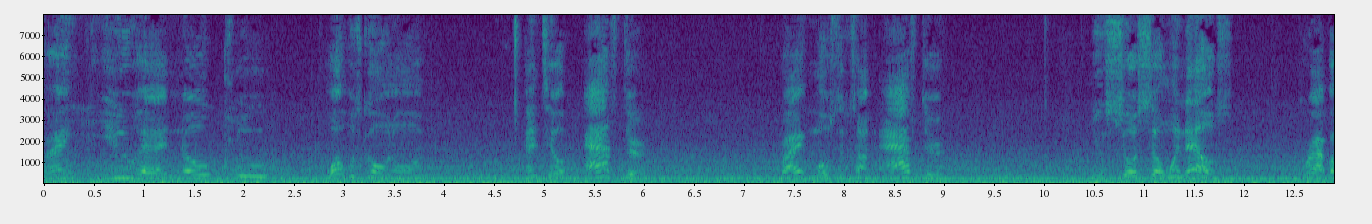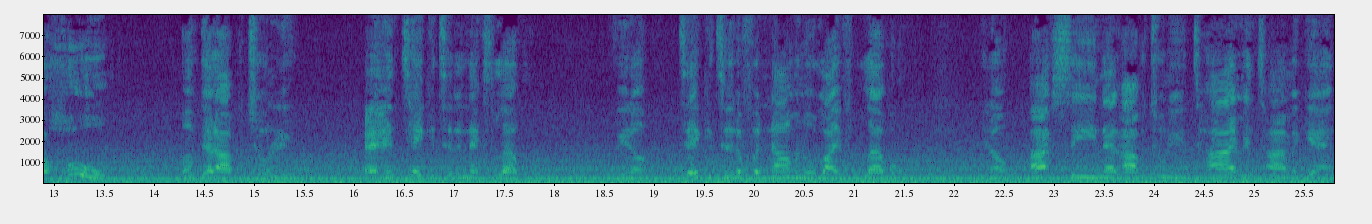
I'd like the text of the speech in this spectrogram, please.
Right? You had no clue what was going on until after, right? Most of the time, after you saw someone else grab a hold of that opportunity and take it to the next level. You know, take it to the phenomenal life level. I've seen that opportunity time and time again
